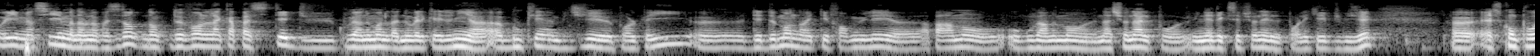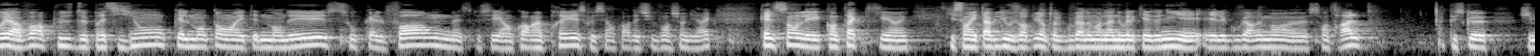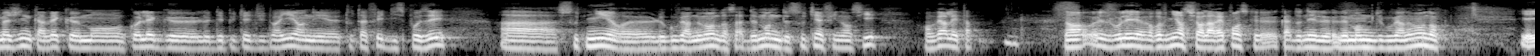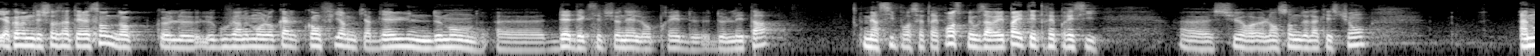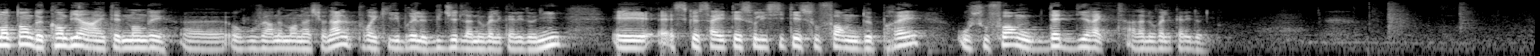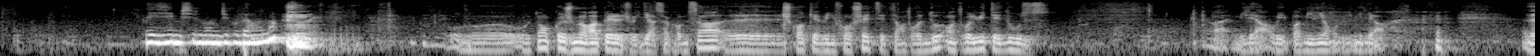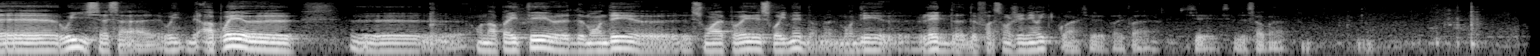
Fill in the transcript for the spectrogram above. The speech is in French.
Oui, merci Madame la Présidente. Donc, devant l'incapacité du gouvernement de la Nouvelle-Calédonie à, boucler un budget euh, pour le pays, euh, des demandes ont été formulées euh, apparemment au, gouvernement national pour une aide exceptionnelle pour l'équilibre du budget. Est-ce qu'on pourrait avoir plus de précisions Quels montants ont été demandés Sous quelle forme? Est-ce que c'est encore un prêt? Est-ce que c'est encore des subventions directes? Quels sont les contacts qui, sont établis aujourd'hui entre le gouvernement de la Nouvelle-Calédonie et, le gouvernement central? Puisque j'imagine qu'avec euh, mon collègue euh, le député du Noyer, on est euh, tout à fait disposé à soutenir le gouvernement dans sa demande de soutien financier envers l'État. je voulais revenir sur la réponse qu'a donnée le, membre du gouvernement. Donc, il y a quand même des choses intéressantes. Donc, le, gouvernement local confirme qu'il y a bien eu une demande d'aide exceptionnelle auprès de, de l'État. Merci pour cette réponse, mais vous n'avez pas été très précis. Euh, sur euh, l'ensemble de la question. Un montant de combien a été demandé euh, au gouvernement national pour équilibrer le budget de la Nouvelle-Calédonie? Et est-ce que ça a été sollicité sous forme de prêt ou sous forme d'aide directe à la Nouvelle-Calédonie? Allez-y, monsieur le membre du gouvernement. Autant que je me rappelle, je vais dire ça comme ça, je crois qu'il y avait une fourchette, c'était entre, entre 8 et 12 milliards, oui, pas millions, 8 milliards. Euh, oui, ça, ça, oui. Mais après, euh, euh, on n'a pas été demandé soit un prêt, soit une aide. On a demandé l'aide de façon générique, quoi. C'est de ça, voilà.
